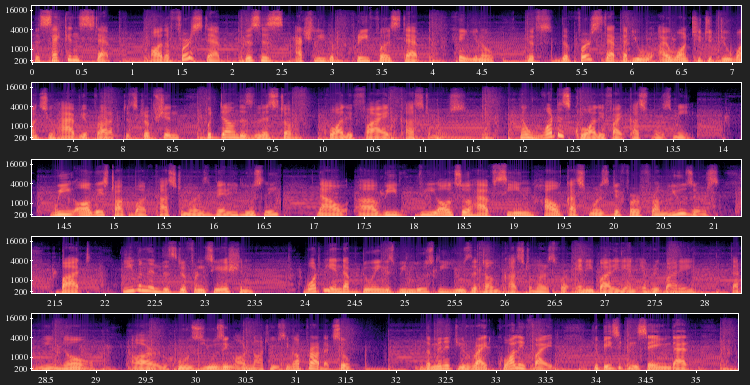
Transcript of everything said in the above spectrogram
The second step or the first step this is actually the pre-first step you know the, the first step that you i want you to do once you have your product description put down this list of qualified customers. Now what does qualified customers mean we always talk about customers very loosely now uh, we we also have seen how customers differ from users but even in this differentiation what we end up doing is we loosely use the term customers for anybody and everybody that we know or who's using or not using our product. So the minute you write qualified, you're basically saying that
